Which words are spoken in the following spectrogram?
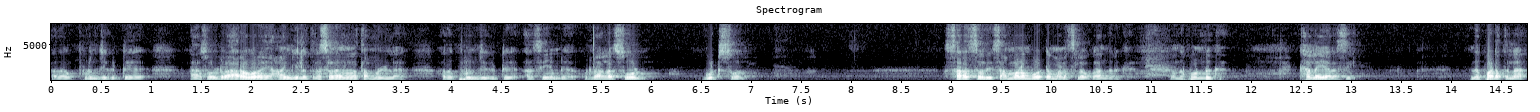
அதை புரிஞ்சுக்கிட்டு நான் சொல்கிற அறவுரை ஆங்கிலத்தில் சில நேரம் தமிழில் அதை புரிஞ்சுக்கிட்டு அதை செய்ய முடியாது. ஒரு நல்ல சோல் குட் சோல் சரஸ்வதி சம்மணம் போட்டு மனசில் உட்காந்துருக்கு அந்த பொண்ணுக்கு. கலை அரசி. இந்த படத்தில்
